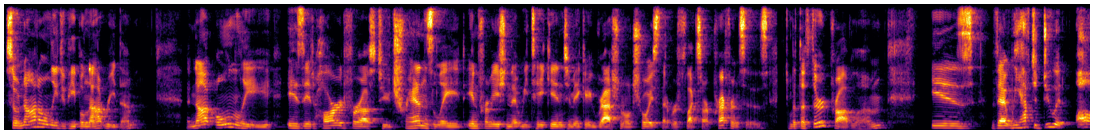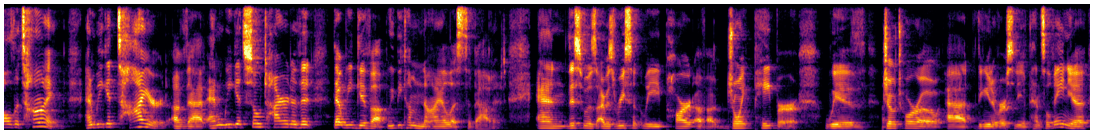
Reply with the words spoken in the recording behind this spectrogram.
So not only do people not read them, and not only is it hard for us to translate information that we take in to make a rational choice that reflects our preferences, but the third problem is that we have to do it all the time. And we get tired of that. And we get so tired of it that we give up. We become nihilists about it. And this was, I was recently part of a joint paper with Joe Turow at the University of Pennsylvania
